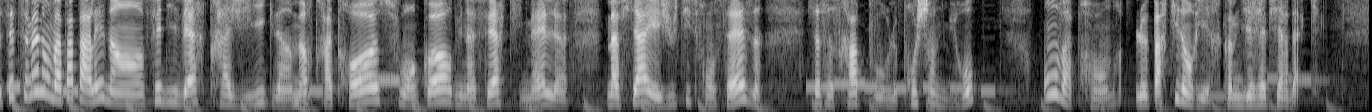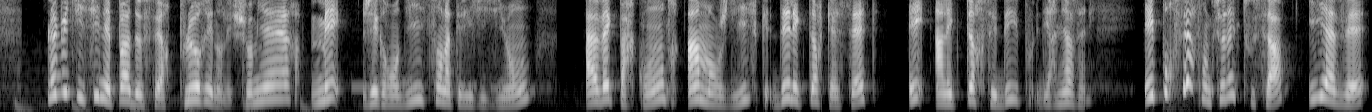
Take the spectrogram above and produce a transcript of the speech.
cette semaine, on va pas parler d'un fait divers tragique, d'un meurtre atroce ou encore d'une affaire qui mêle mafia et justice française. Ça, ce sera pour le prochain numéro. On va prendre le parti d'en rire, comme dirait Pierre Dac. Le but ici n'est pas de faire pleurer dans les chaumières, mais j'ai grandi sans la télévision, avec par contre un manche-disque, des lecteurs cassettes et un lecteur CD pour les dernières années. Et pour faire fonctionner tout ça, il y avait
